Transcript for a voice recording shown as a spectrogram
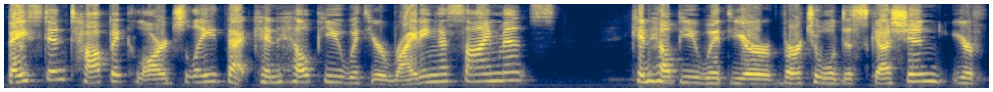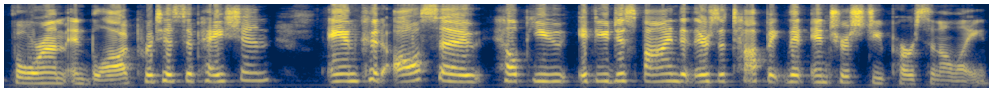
based in topic largely that can help you with your writing assignments, can help you with your virtual discussion, your forum and blog participation, and could also help you if you just find that there's a topic that interests you personally.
